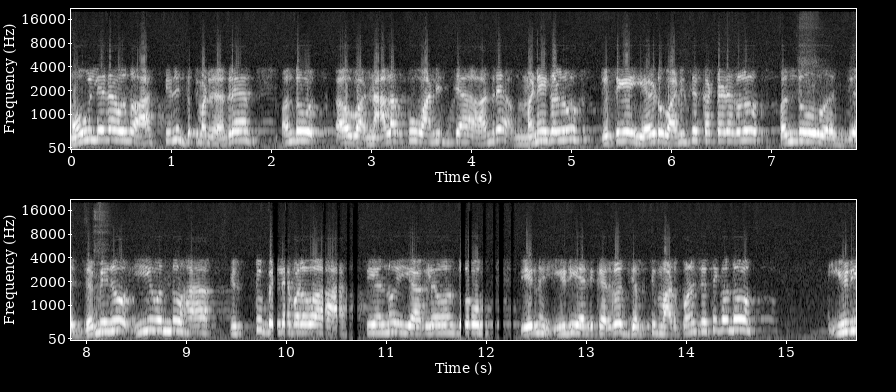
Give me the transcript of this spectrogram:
ಮೌಲ್ಯದ ಒಂದು ಆಸ್ತಿಯನ್ನು ಜೊತೆ ಮಾಡಿದ್ದಾರೆ. ಅಂದ್ರೆ ಒಂದು ನಾಲ್ಕು ವಾಣಿಜ್ಯ, ಅಂದ್ರೆ ಮನೆಗಳು ಜೊತೆಗೆ ಎರಡು ವಾಣಿಜ್ಯ ಕಟ್ಟಡಗಳು, ಒಂದು ಜಮೀನು, ಈ ಒಂದು ಇಷ್ಟು ಬೆಲೆ ಬಾಳುವ ಆಸ್ತಿಯನ್ನು ಈಗಾಗಲೇ ಒಂದು ಏನು ಇಡಿ ಅಧಿಕಾರಿಗಳು ಜಪ್ತಿ ಮಾಡ್ಕೊಂಡು ಜೊತೆಗೆ ಒಂದು ಇಡಿ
